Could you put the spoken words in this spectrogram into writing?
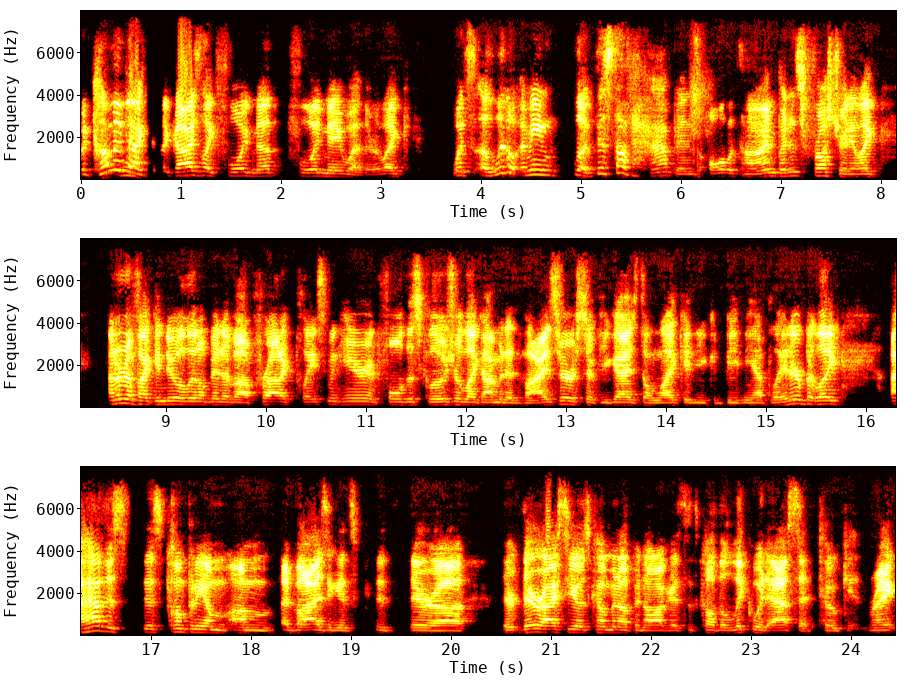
but coming back to the guys like Floyd May- Floyd Mayweather, like what's a little. I mean, look, this stuff happens all the time, but it's frustrating. Like, I don't know if I can do a little bit of a product placement here and full disclosure. Like, I'm an advisor, so if you guys don't like it, you can beat me up later. But like, I have this this company I'm I'm advising. It's it, their uh their ICO is coming up in August. It's called the Liquid Asset Token, right?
